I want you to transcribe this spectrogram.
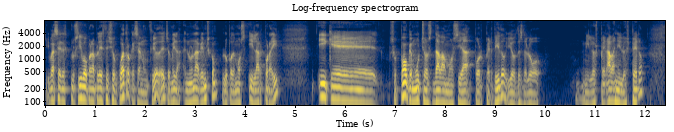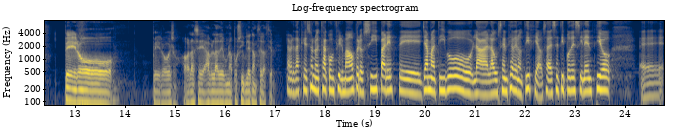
iba a ser exclusivo para PlayStation 4, que se anunció, de hecho, mira, en una Gamescom, lo podemos hilar por ahí, y que supongo que muchos dábamos ya por perdido, yo desde luego ni lo esperaba ni lo espero, pero pero eso, ahora se habla de una posible cancelación. La verdad es que eso no está confirmado, pero sí parece llamativo la, la ausencia de noticias, o sea, ese tipo de silencio eh,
